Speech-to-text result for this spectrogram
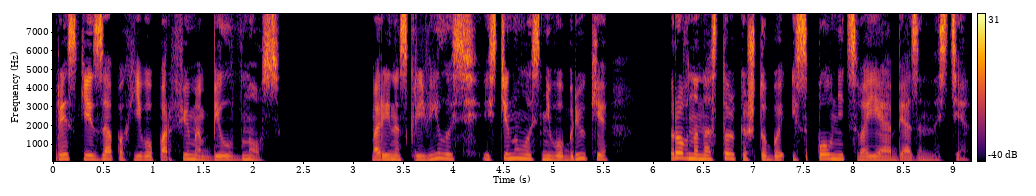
Резкий запах его парфюма бил в нос. Марина скривилась и стянула с него брюки ровно настолько, чтобы исполнить свои обязанности.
